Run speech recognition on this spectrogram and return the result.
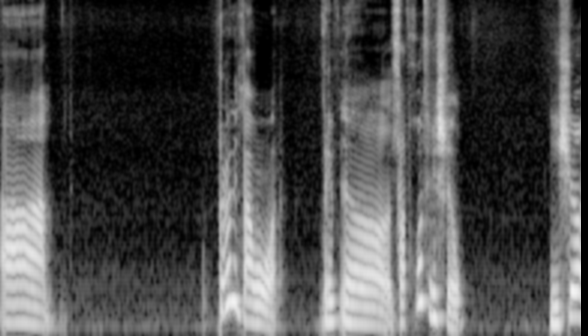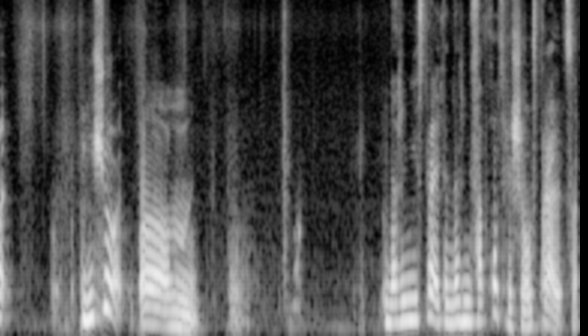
А, кроме того, э, совхоз решил еще, еще эм, даже не исправить, даже не совхоз решил исправиться,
